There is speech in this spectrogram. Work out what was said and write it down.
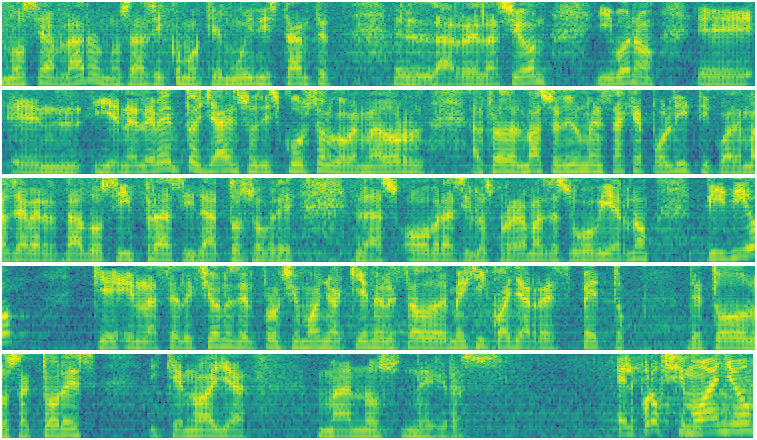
no se hablaron, o sea, así como que muy distante la relación. Y bueno, eh, y en el evento, ya en su discurso, el gobernador Alfredo del Mazo dio un mensaje político, además de haber dado cifras y datos sobre las obras y los programas de su gobierno, pidió que en las elecciones del próximo año aquí en el Estado de México haya respeto de todos los actores y que no haya manos negras. El próximo año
